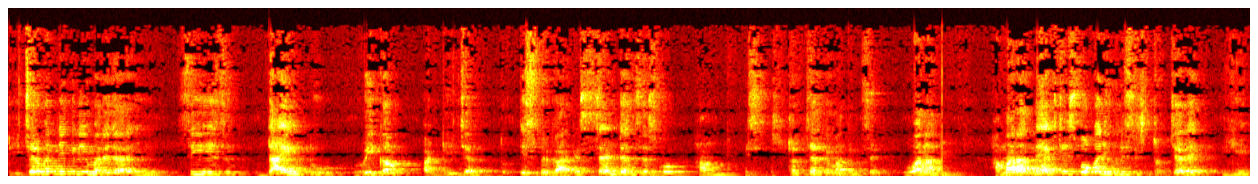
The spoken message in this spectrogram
टीचर बनने के लिए मरे जा रही है। She is dying to become a teacher तो इस प्रकार के सेंटेंसेस को हम इस स्ट्रक्चर के माध्यम से बनाते हैं। हमारा नेक्स्ट स्पोकन इंग्लिश स्ट्रक्चर है ये।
